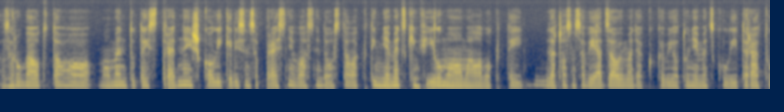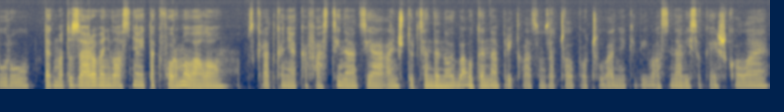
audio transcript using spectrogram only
zhruba od toho momentu tej strednej školy, kedy som sa presne vlastne dostala k tým nemeckým filmom alebo k tej, začal som sa viac zaujímať ako keby o tú nemeckú literatúru, tak ma to zároveň vlastne aj tak formovalo. Skrátka nejaká fascinácia. Einstürzende Neubauten napríklad som začal počúvať niekedy vlastne na vysokej škole.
